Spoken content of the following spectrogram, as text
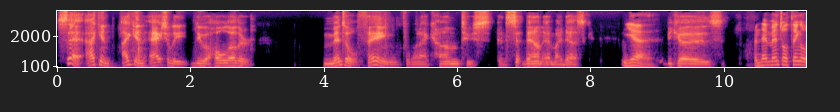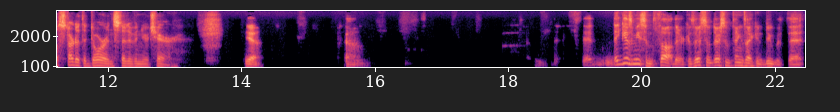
said, I can I can actually do a whole other mental thing for when I come to s- and sit down at my desk. Yeah, because and that mental thing will start at the door instead of in your chair. Yeah. Um, that, that gives me some thought there because there's some there's some things I can do with that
